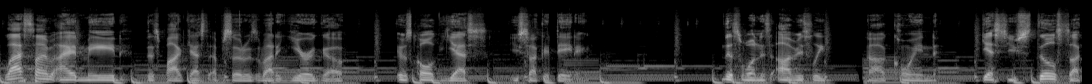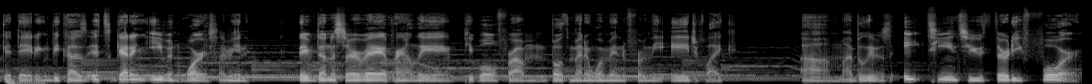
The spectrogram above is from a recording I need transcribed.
last time I had made this podcast episode it was about a year ago. It was called "Yes, You Suck at Dating." This one is obviously uh, coined yes, you still suck at dating because it's getting even worse. I mean, they've done a survey. Apparently, people from both men and women from the age of like, um, I believe it was 18 to 34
